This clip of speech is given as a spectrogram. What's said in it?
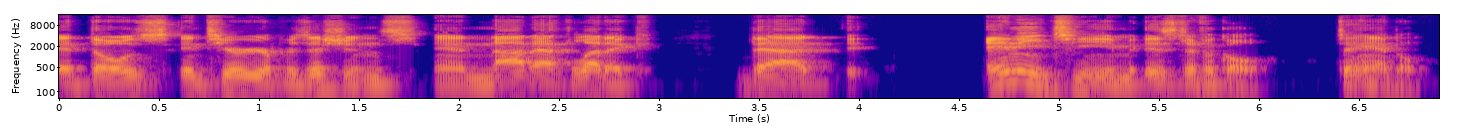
at those interior positions and not athletic that any team is difficult to handle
